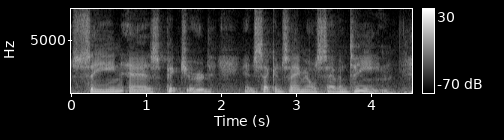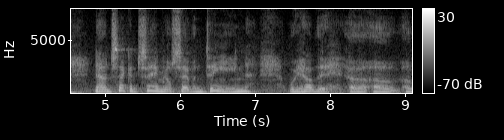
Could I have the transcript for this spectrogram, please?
scene as pictured in 2 Samuel 17. Now in 2 Samuel 17, we have the uh, uh,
